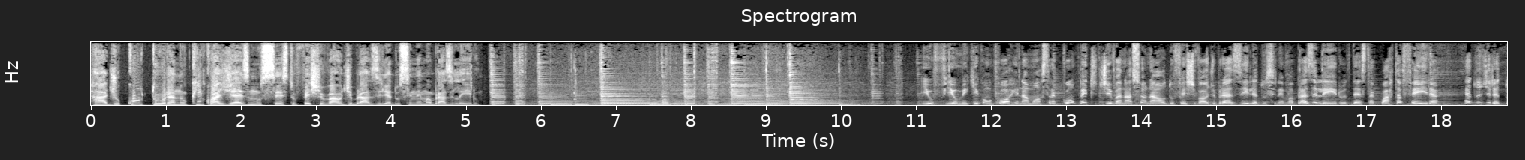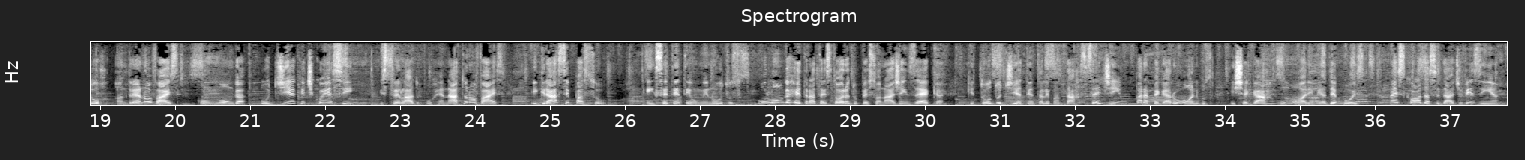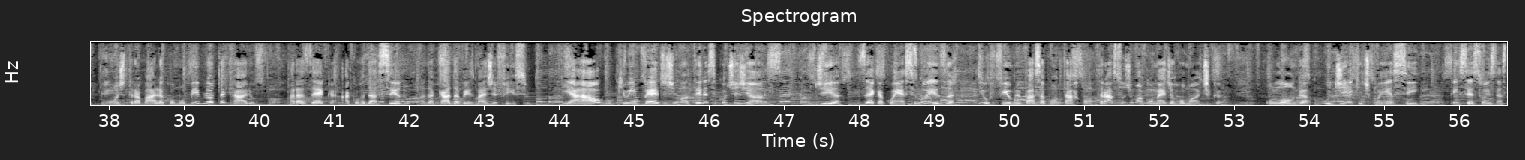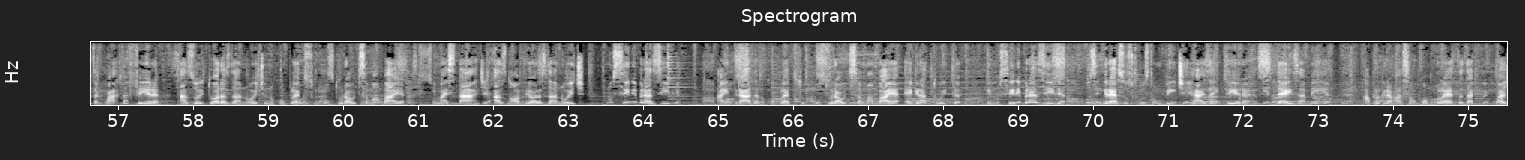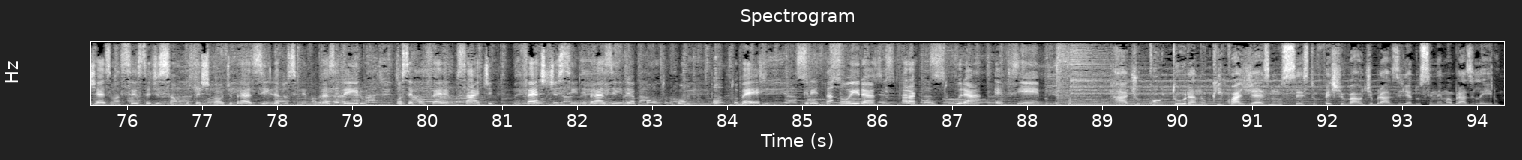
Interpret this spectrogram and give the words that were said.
Rádio Cultura no 56º Festival de Brasília do Cinema Brasileiro. E o filme que concorre na Mostra Competitiva Nacional do Festival de Brasília do Cinema Brasileiro desta quarta-feira é do diretor André Novaes, com longa O Dia que Te Conheci, estrelado por Renato Novaes e Grace Passou. Em 71 minutos, o longa retrata a história do personagem Zeca, que todo dia tenta levantar cedinho para pegar o ônibus e chegar uma hora e meia depois na escola da cidade vizinha, onde trabalha como bibliotecário. Para Zeca, acordar cedo anda cada vez mais difícil. E há algo que o impede de manter esse cotidiano. Um dia, Zeca conhece Luísa e o filme passa a contar com traços de uma comédia romântica. O longa O Dia que Te Conheci tem sessões nesta quarta-feira, às 8 horas da noite, no Complexo Cultural de Samambaia e mais tarde, às 9 horas da noite, no Cine Brasília. A entrada no Complexo Cultural de Samambaia é gratuita e no Cine Brasília os ingressos custam 20 reais a inteira e R$ 10 a meia. A programação completa da 56ª edição do Festival de Brasília do Cinema Brasileiro você confere no site festcinebrasilia.com.br. Greta Noira para a Cultura FM. Rádio Cultura no 56º Festival de Brasília do Cinema Brasileiro.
